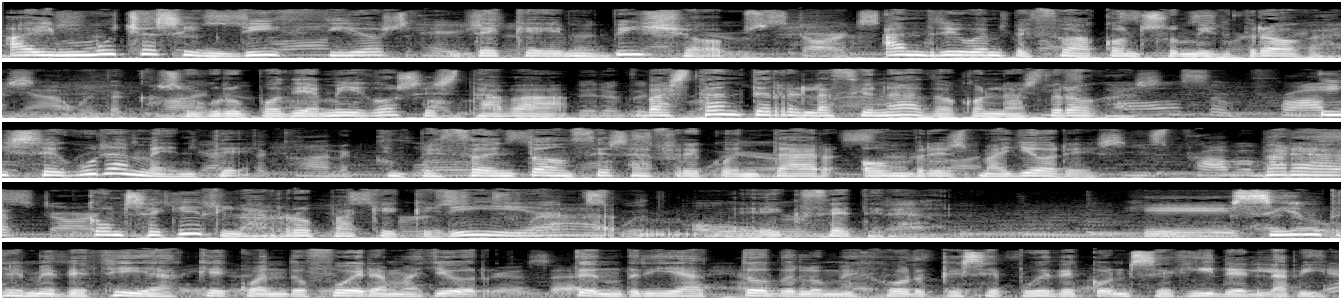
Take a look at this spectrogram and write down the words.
Hay muchos indicios de que en Bishops Andrew empezó a consumir drogas. Su grupo de amigos estaba bastante relacionado con las drogas y seguramente empezó entonces a frecuentar hombres mayores para conseguir la ropa que quería, etc. Siempre me decía que cuando fuera mayor tendría todo lo mejor que se puede conseguir en la vida.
